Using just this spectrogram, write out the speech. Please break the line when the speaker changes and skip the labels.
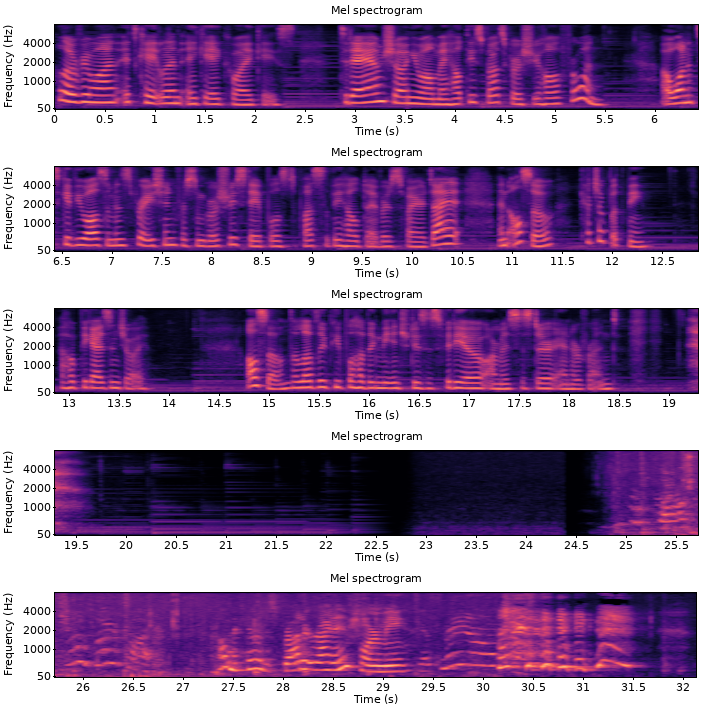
Hello everyone, it's Katelynn, aka KawaiiKace. Today I'm showing you all my Healthy Sprouts grocery haul for one. I wanted to give you all some inspiration for some grocery staples to possibly help diversify your diet and also catch up with me. I hope you guys enjoy. Also, the lovely people helping me introduce this video are my sister and her friend. Michaela just brought it right in for me.
Yes, ma'am.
